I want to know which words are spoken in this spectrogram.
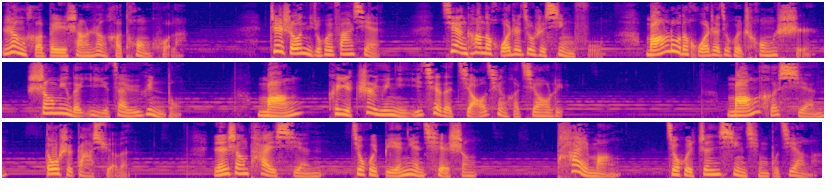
任何悲伤、任何痛苦了。这时候你就会发现，健康的活着就是幸福，忙碌的活着就会充实。生命的意义在于运动，忙可以治愈你一切的矫情和焦虑。忙和闲都是大学问，人生太闲就会别念妾生，太忙就会真性情不见了。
